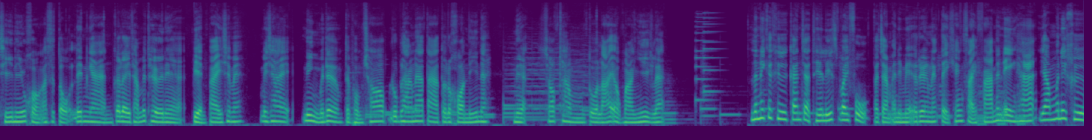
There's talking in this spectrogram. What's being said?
ชี้นิ้วของอาสโตะเล่นงาน ก็เลยทำให้เธอเนี่ยเปลี่ยนไปใช่ไหมไม่ใช่ นิ่งเหมือนเดิม แต่ผมชอบรูปร่างหน้าตาตัวละครนี้นะ เนี่ยชอบทำตัวร้ายออกมางี้อีกแล้ว และนี่ก็คือการจัดเทลิสไวฟุประจำอนิเมะเรื่องนักเตะแข้งสายฟ้านั่นเองฮะ ย้ำว่านี่คือ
